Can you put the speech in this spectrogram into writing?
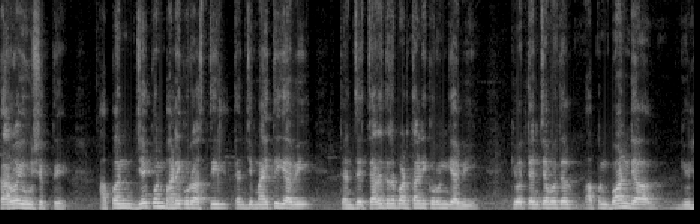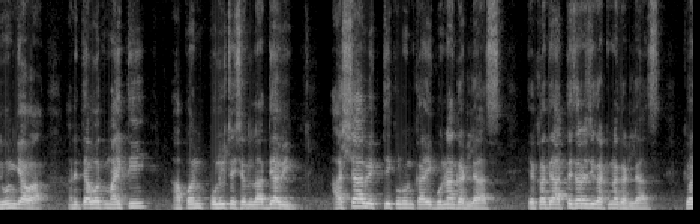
कारवाई होऊ शकते. आपण जे कोण भाडेकरू असतील त्यांची माहिती घ्यावी त्यांचे चारित्र्य पडताळणी करून घ्यावी किंवा त्यांच्याबद्दल आपण बॉन्ड द्या लिहून घ्यावा आणि त्याबाबत माहिती आपण पोलीस स्टेशनला द्यावी. अशा व्यक्तीकडून काही गुन्हा घडल्यास एखाद्या अत्याचाराची घटना घडल्यास किंवा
